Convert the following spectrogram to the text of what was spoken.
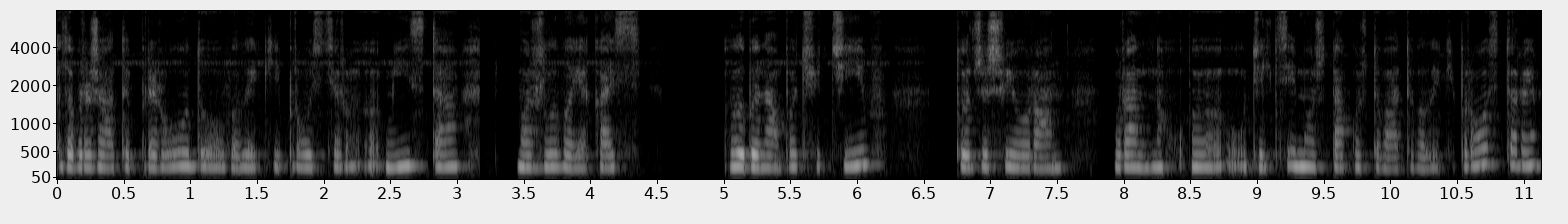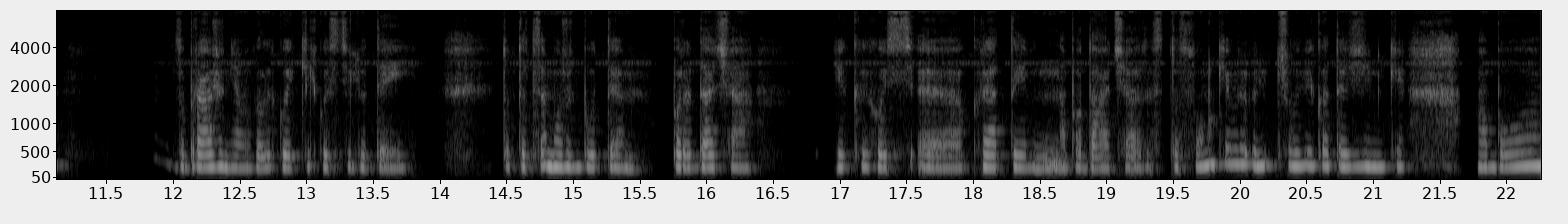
зображати природу, великий простір е, міста, можливо, якась глибина почуттів. Тут же ж і уран. Уран е, у тільці може також давати великі простори, зображення великої кількості людей. Тобто це може бути передача якихось е, креативна подача стосунків чоловіка та жінки, або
